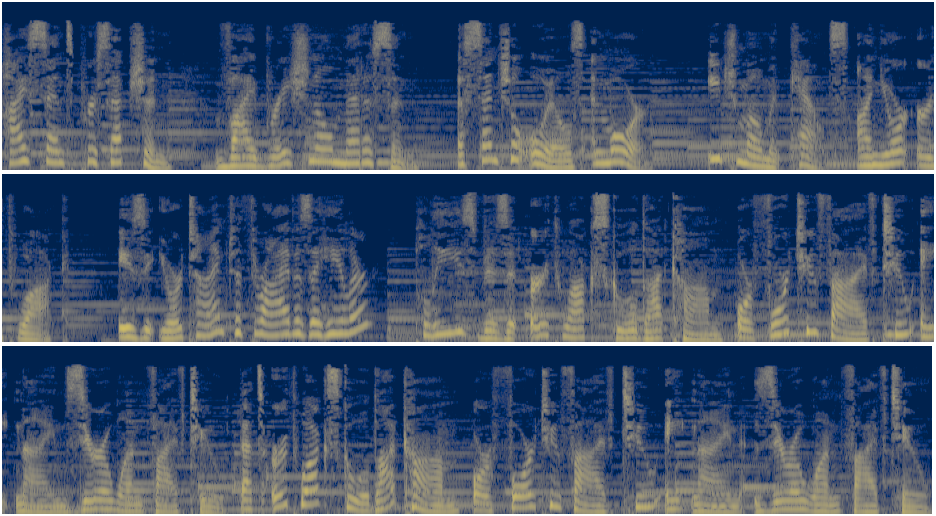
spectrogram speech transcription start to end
high sense perception, vibrational medicine, essential oils, and more. Each moment counts on your Earth Walk. Is it your time to thrive as a healer? Please visit earthwalkschool.com or 425-289-0152. That's earthwalkschool.com or 425-289-0152.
